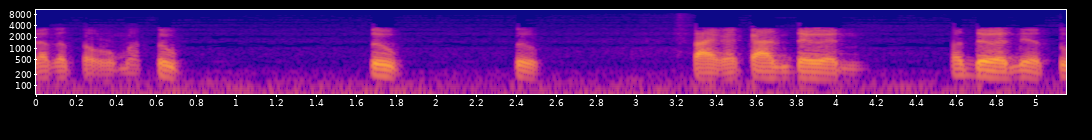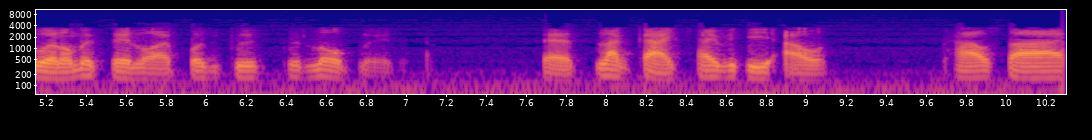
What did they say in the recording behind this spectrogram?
แล้วก็ตกลงมาตุบตุบตุบต่างกับการเดินเพราะเดินเนี่ยตัวเราไม่เคยลอยพ้นพื้นพื้นโลกเลยนะครับ แต่ร่างกายใช้วิธีเอาเท้าซ้าย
